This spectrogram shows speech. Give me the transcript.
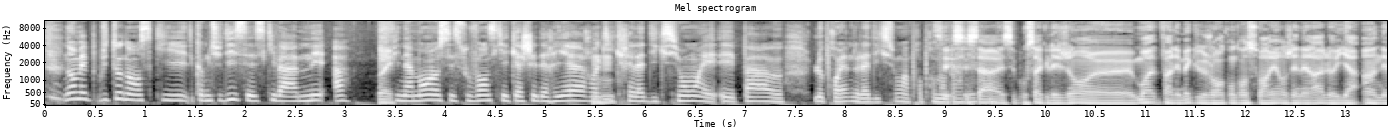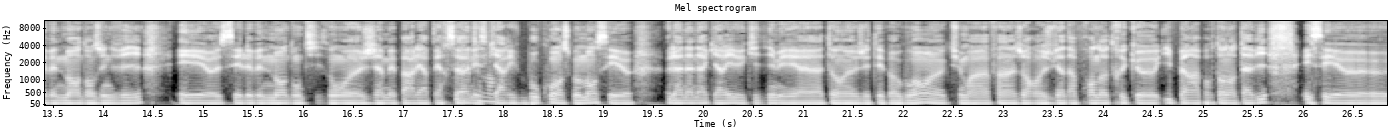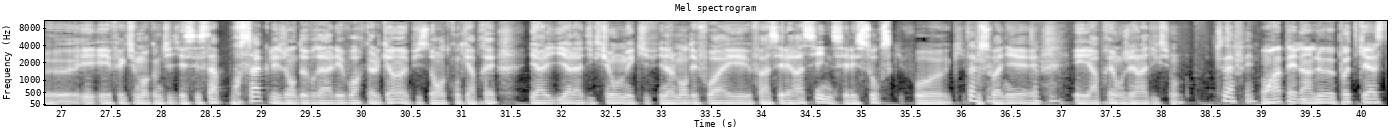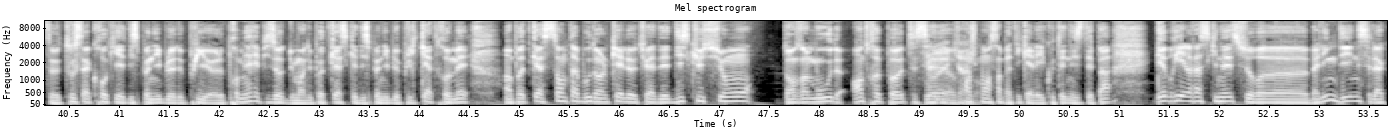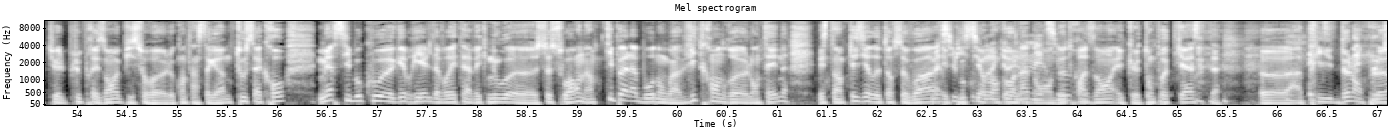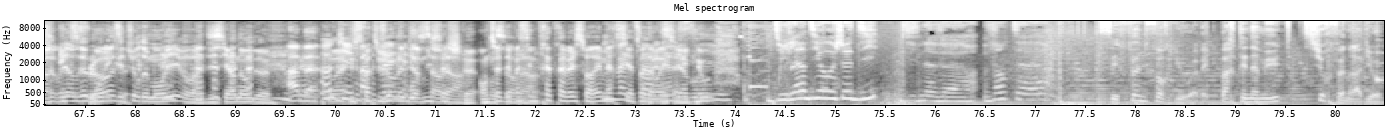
non, mais plutôt dans ce qui, comme tu dis, c'est ce qui va amener à. Ouais. Finalement, c'est souvent ce qui est caché derrière euh, Mhm. qui crée l'addiction et, et pas euh, le problème de l'addiction à proprement parler. c'est ça, et c'est pour ça que les gens, euh, moi, enfin les mecs que je rencontre en soirée, en général, euh, il y a un événement dans une vie, et euh, c'est l'événement dont ils ont jamais parlé à personne. Et ce qui arrive beaucoup en ce moment, c'est la nana qui arrive et qui dit mais attends, j'étais pas au courant que tu m'as, enfin genre je viens d'apprendre un truc hyper important dans ta vie. Et c'est euh, et, et effectivement comme tu dis, c'est ça pour ça que les gens devraient aller voir quelqu'un et puis se rendre compte qu'après il y a, il y a l'addiction, mais qui finalement des fois est, enfin c'est les racines, c'est les sources qu'il faut euh, qu'il faut fait, soigner. Et, et après on gère l'addiction. Tout à fait. On rappelle hein, le podcast Tous Accro qui est disponible depuis euh, le premier épisode du moins du podcast qui est disponible depuis le 4 mai. Un podcast sans tabou dans lequel tu as des discussions dans un mood entre potes. C'est Ouais, euh, franchement sympathique à aller écouter, n'hésitez pas. Gabriel Raskinet sur euh, bah, LinkedIn, c'est là que tu es le plus présent, et puis sur euh, le compte Instagram Tous Accro. Merci beaucoup euh, Gabriel d'avoir été avec nous euh, ce soir. On est un petit peu à la bourre, donc on va vite rendre euh, l'antenne. Mais c'était un plaisir de te recevoir. Merci et puis si on pour est encore là dans Merci 2-3 ans et que ton podcast euh, a pris de l'ampleur, Je reviendrai pour explose, l'écriture de mon livre d'ici un an ou deux. ah bah, Ok, tu seras parfait. toujours le bienvenu, On te souhaite de passer une très très belle soirée. Merci à toi d'avoir été avec nous. Du lundi au jeudi, 19h, 20h. C'est Fun for You avec Partenamut sur Fun Radio.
